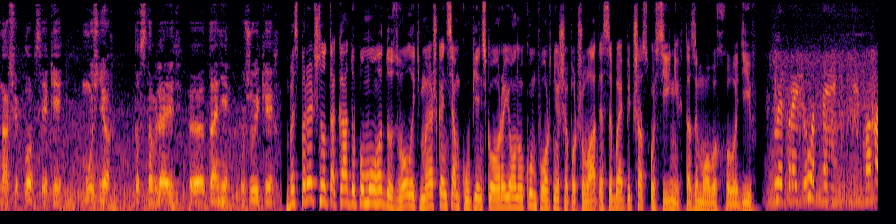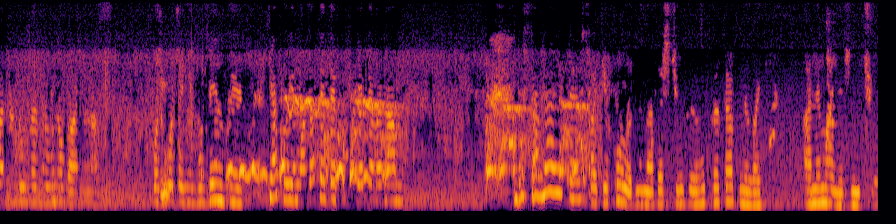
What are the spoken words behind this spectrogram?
наші хлопці, які мужньо доставляють е, дані буржуйки Безперечно, така допомога дозволить мешканцям Куп'янського району комфортніше почувати себе під час осінніх та зимових холодів. були прильоти і багато дуже зруйнувань у нас. Пошкоджені будинки. Дякуємо за те яке ви нам доставляєте. Хаті холодно, треба з чим його протаплювати, а немає ж нічого.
